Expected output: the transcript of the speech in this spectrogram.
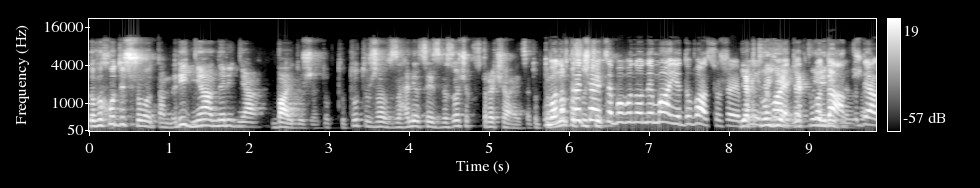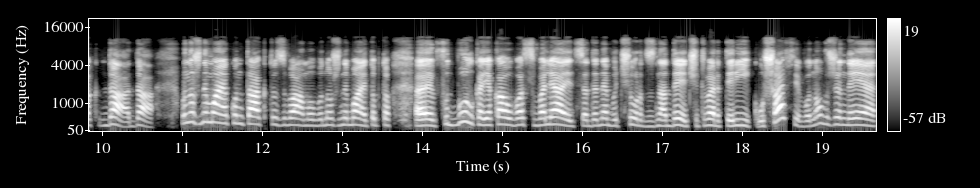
То виходить, що там рідня, не рідня, байдуже. Тобто тут вже взагалі цей зв'язочок втрачається. Тобто воно по суті, втрачається, бо воно не має до вас уже. Як ви твоє, не маєте як твоє да, вже. як, да, да. Воно ж не має контакту з вами, воно ж не має. Тобто е, футболка, яка у вас валяється де-небудь чорт знаде четвертий рік у шафі, воно вже не,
